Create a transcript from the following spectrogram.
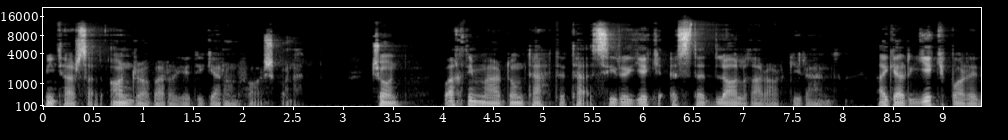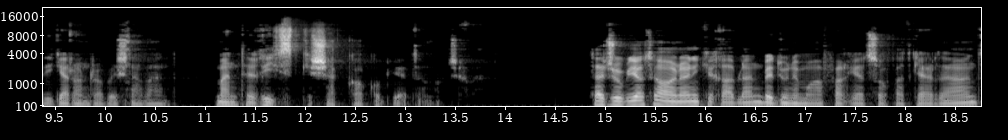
میترسد آن را برای دیگران فاش کند. چون وقتی مردم تحت تأثیر یک استدلال قرار گیرند اگر یک بار دیگر آن را بشنوند منطقی است که شکاک و بیاعتماد شوند. تجربیات آنانی که قبلا بدون موفقیت صحبت کردهاند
